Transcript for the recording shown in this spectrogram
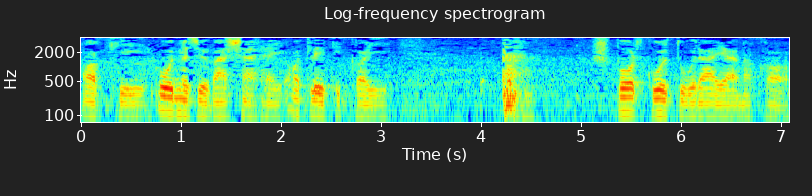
aki Hódmezővásárhely atlétikai sportkultúrájának a,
